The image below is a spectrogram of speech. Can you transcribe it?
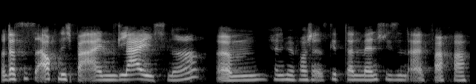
Und das ist auch nicht bei allen gleich, ne? Ähm, kann ich mir vorstellen. Es gibt dann Menschen, die sind einfacher,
